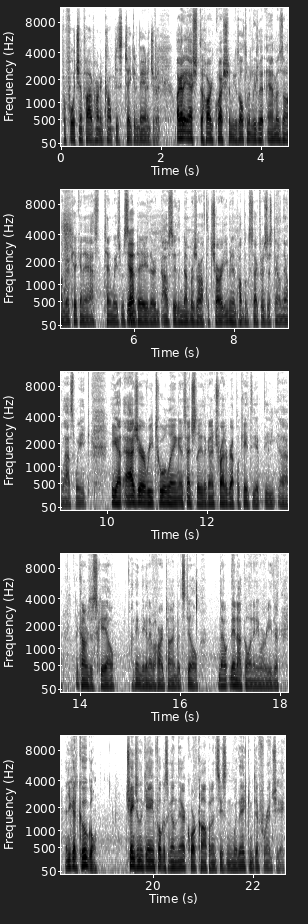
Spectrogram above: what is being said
for Fortune 500 companies to take advantage of it. I got to ask you the hard question because ultimately let Amazon, they're kicking ass. 10 ways from. Sunday, they're obviously the numbers are off the chart, even in public sector, just down there last week. You got Azure retooling, essentially they're going to try to replicate the, the uh, economies of scale. I think they're going to have a hard time, but still, no, they're not going anywhere either. And you got Google, changing the game, focusing on their core competencies and where they can differentiate.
